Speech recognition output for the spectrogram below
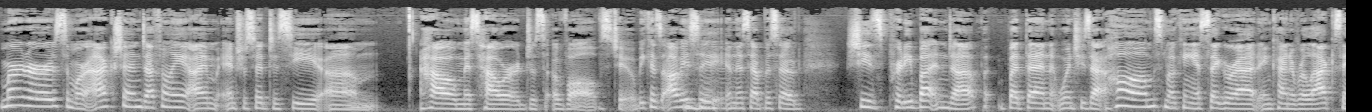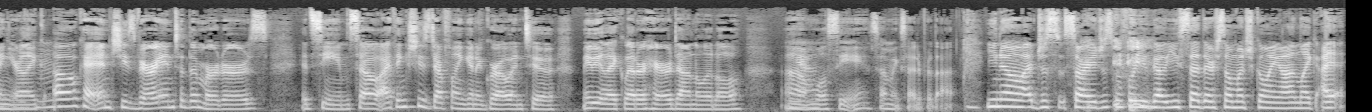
murders, some more action. Definitely, I'm interested to see um, how Miss Howard just evolves too, because obviously mm-hmm. in this episode she's pretty buttoned up, but then when she's at home smoking a cigarette and kind of relaxing, you're mm-hmm. like, oh, okay. And she's very into the murders, it seems. So I think she's definitely going to grow into maybe like let her hair down a little. Um, yeah. We'll see. So I'm excited for that. You know, I just sorry, just before you go, you said there's so much going on. Like I,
